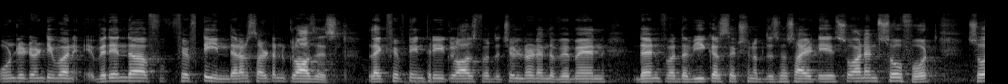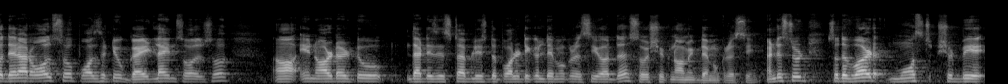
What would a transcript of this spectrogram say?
only 21, within the 15, there are certain clauses, like 15.3 clause for the children and the women, then for the weaker section of the society, so on and so forth. So there are also positive guidelines also uh, in order to, that is establish the political democracy or the socio-economic democracy. Understood? So the word most should be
